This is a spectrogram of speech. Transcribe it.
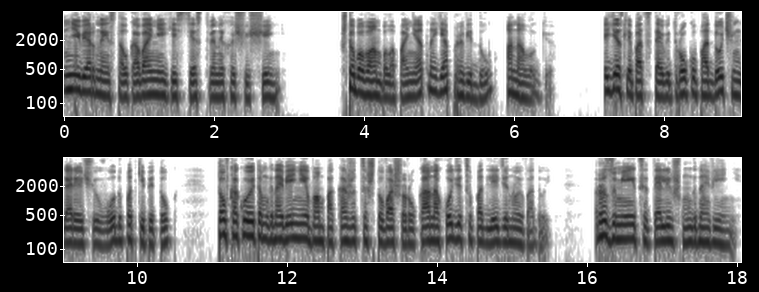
Неверное истолкование естественных ощущений. Чтобы вам было понятно, я проведу аналогию. Если подставить руку под очень горячую воду, под кипяток, то в какое-то мгновение вам покажется, что ваша рука находится под ледяной водой. Разумеется, это лишь мгновение.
